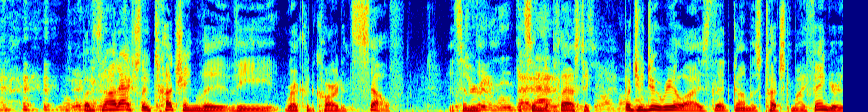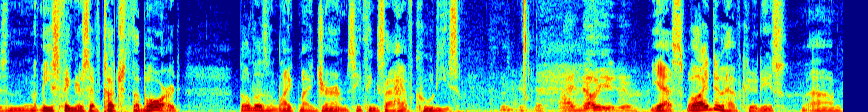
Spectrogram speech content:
but it's not actually touching the the record card itself. It's But in the it's in the here, plastic. so I'm but you do realize that gum has touched my fingers, and these fingers have touched the board. Bill doesn't like my germs. He thinks I have cooties. I know you do. Yes, well, I do have cooties, um,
